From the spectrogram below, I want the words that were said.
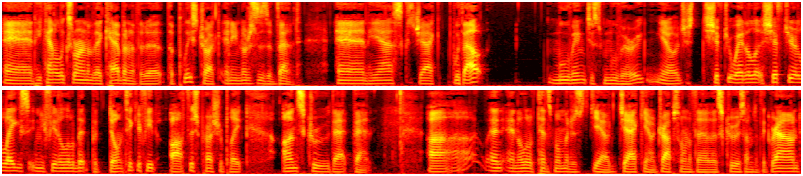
And he kind of looks around in the cabin of the, the police truck and he notices a vent. And he asks Jack, without moving, just move very, you know, just shift your weight a little, shift your legs and your feet a little bit, but don't take your feet off this pressure plate. Unscrew that vent. Uh, and, and a little tense moment is, yeah, Jack, you know, drops one of the, the screws onto the ground.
